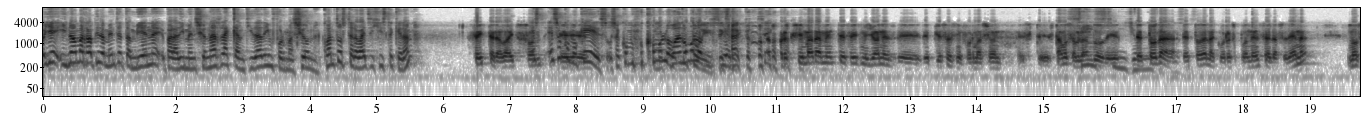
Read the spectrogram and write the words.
Oye, y nada más rápidamente también eh, para dimensionar la cantidad de información, ¿cuántos terabytes dijiste que eran? 6 terabytes son... ¿Eso como eh, qué es? O sea, ¿cómo, cómo lo, cómo lo Exacto. Aproximadamente 6 millones de, de, piezas de información. Este, estamos hablando de, de, toda de toda la correspondencia de la Sedena. Nos,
